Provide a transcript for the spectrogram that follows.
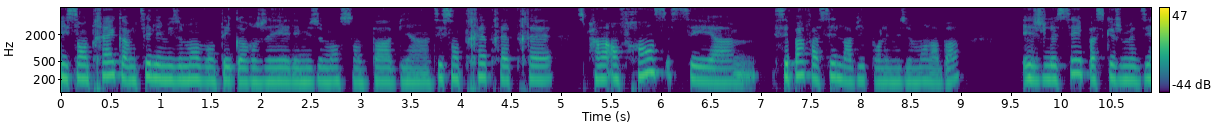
Ils sont très comme, tu sais, les musulmans vont t'égorger, les musulmans sont pas bien. Tu sais, ils sont très, très, très... En France, c'est c'est pas facile la vie pour les musulmans là-bas. Et je le sais parce que je me dis,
